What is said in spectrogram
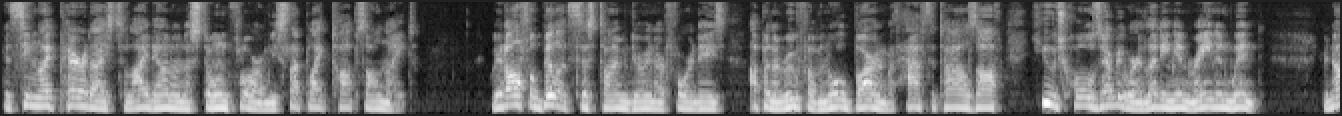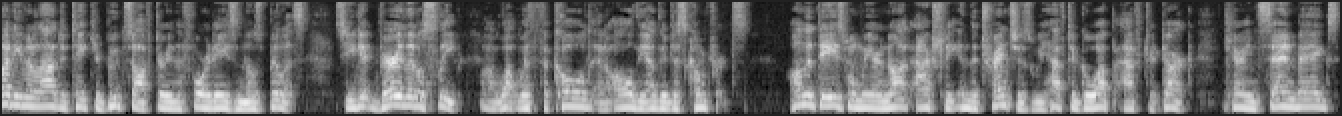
It seemed like paradise to lie down on a stone floor and we slept like tops all night. We had awful billets this time during our four days, up in the roof of an old barn with half the tiles off, huge holes everywhere letting in rain and wind. You're not even allowed to take your boots off during the four days in those billets, so you get very little sleep, uh, what with the cold and all the other discomforts. On the days when we are not actually in the trenches, we have to go up after dark, carrying sandbags,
